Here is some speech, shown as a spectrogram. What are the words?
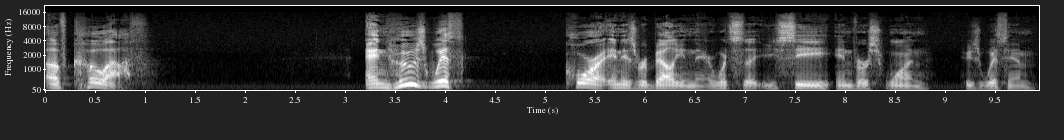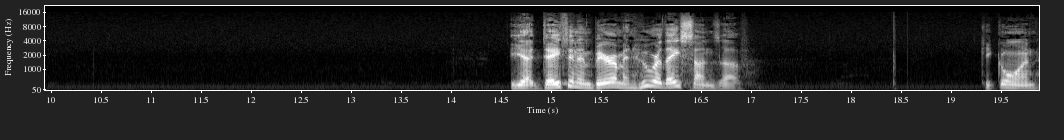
of Kohath. And who's with Korah in his rebellion there? What's the you see in verse 1 who's with him? Yeah, Dathan and Abiram, and who are they sons of? Keep going.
